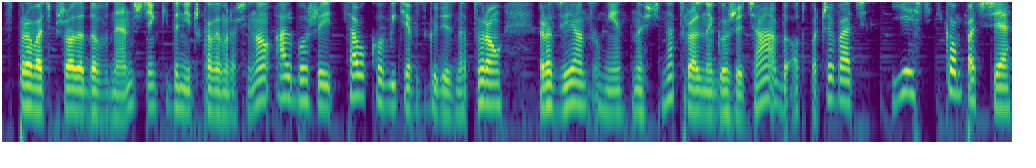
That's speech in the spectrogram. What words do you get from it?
Sprowadź przyrodę do wnętrz dzięki doniczkowym roślinom, albo żyj całkowicie w zgodzie z naturą, rozwijając umiejętność naturalnego życia, aby odpoczywać, jeść i kąpać się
